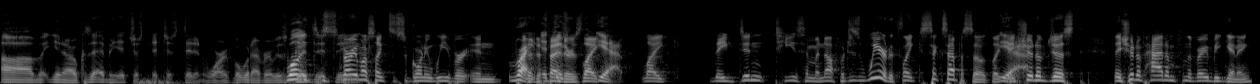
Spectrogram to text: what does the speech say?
but um, you know, because I mean, it just it just didn't work. But whatever, it was Well, it's, see. very much like the Sigourney Weaver in Right, the it just- Defenders. like, yeah. like they didn't tease him enough, which is weird. It's like six episodes. Like Yeah. they should have just they should have had him from the very beginning,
